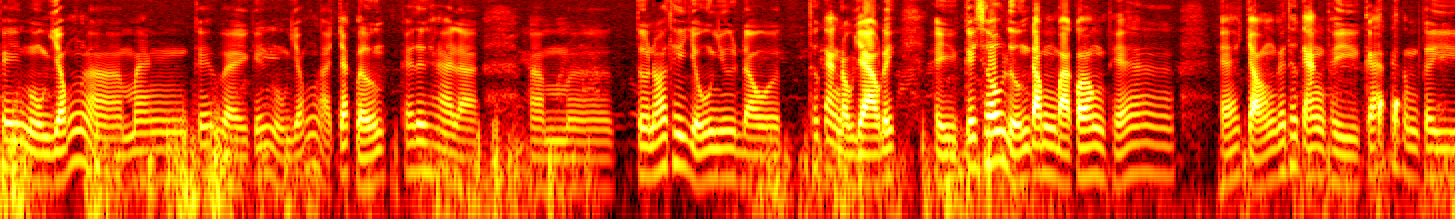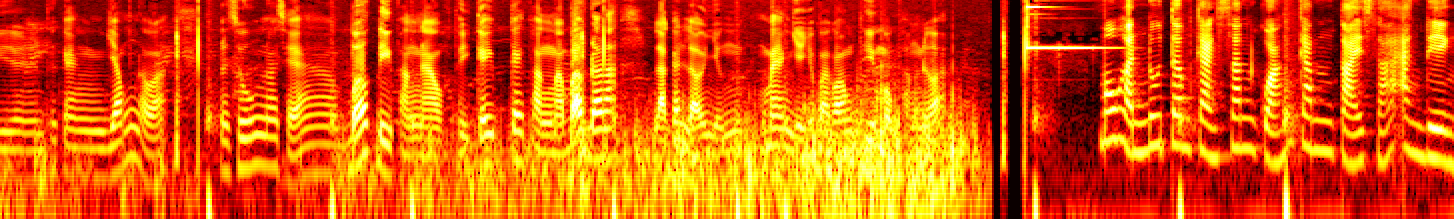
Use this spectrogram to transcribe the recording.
cái nguồn giống là mang cái về cái nguồn giống là chất lượng. Cái thứ hai là tôi nói thí dụ như đầu, thức ăn đầu vào đi, thì cái số lượng đông bà con sẽ sẽ chọn cái thức ăn thì các cái công ty thức ăn giống đâu á nó xuống nó sẽ bớt đi phần nào thì cái cái phần mà bớt đó, đó là cái lợi nhuận mang về cho bà con thêm một phần nữa Mô hình nuôi tôm càng xanh quảng canh tại xã An Điền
